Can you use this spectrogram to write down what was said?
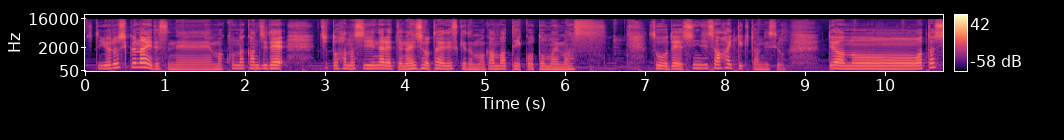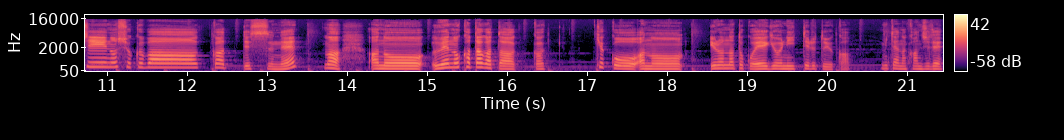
ちょっとよろしくないですね。まあこんな感じでちょっと話し慣れてない状態ですけども頑張っていこうと思います。そうで新人さん入ってきたんですよ。であのー私の職場がですねまああのー上の方々が結構あのーいろんなとこ営業に行ってるというかみたいな感じで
